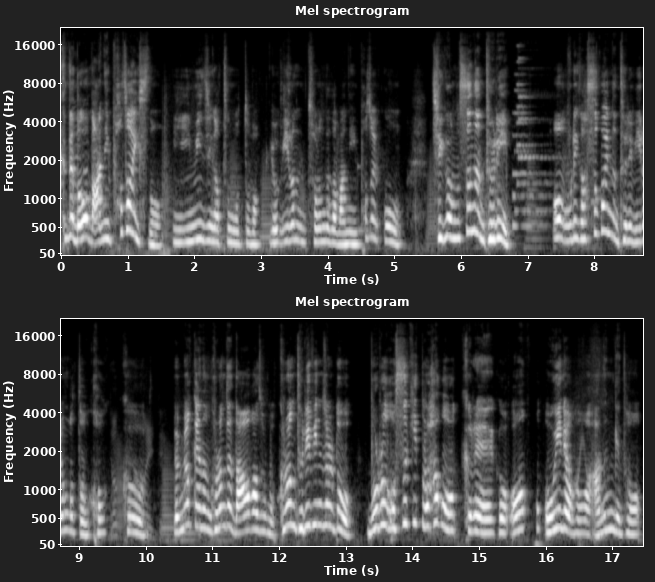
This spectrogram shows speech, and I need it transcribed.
근데 너무 많이 퍼져 있어. 이 이미지 같은 것도 막 여기 이런 저런 데다 많이 퍼져 있고 지금 쓰는 드립. 어 우리가 쓰고 있는 드립 이런 것도 거, 그 몇몇 개는 그런 데 나와가지고 그런 드립인 줄도 모르고 쓰기도 하고 그래. 그 어? 오히려 그거 아는 게 더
